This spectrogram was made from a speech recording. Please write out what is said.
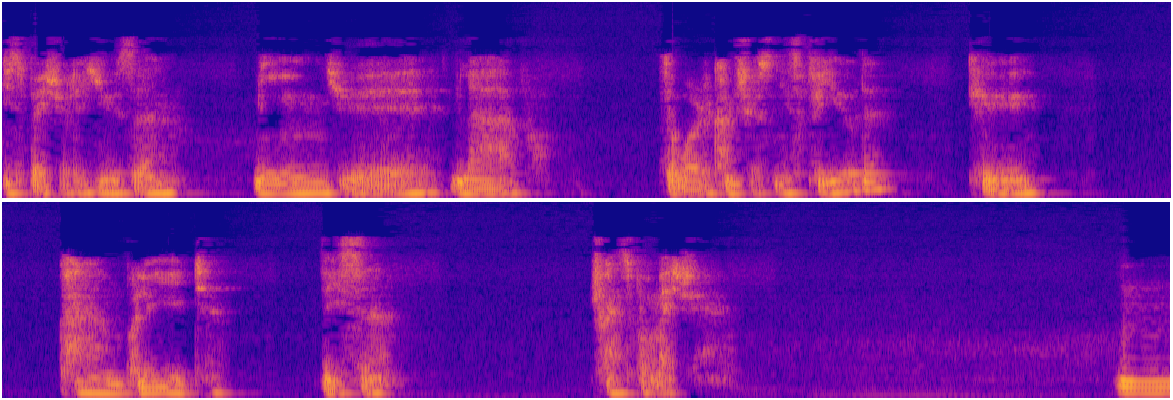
especially use Mingjue love, the world consciousness field, to complete this uh, transformation. Mm.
